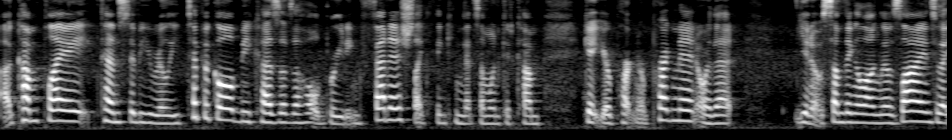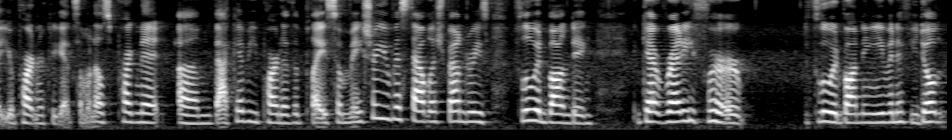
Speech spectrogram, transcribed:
Uh, come play tends to be really typical because of the whole breeding fetish, like thinking that someone could come get your partner pregnant or that you know, something along those lines so that your partner could get someone else pregnant. Um, that could be part of the play. So make sure you've established boundaries, fluid bonding. Get ready for fluid bonding, even if you don't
